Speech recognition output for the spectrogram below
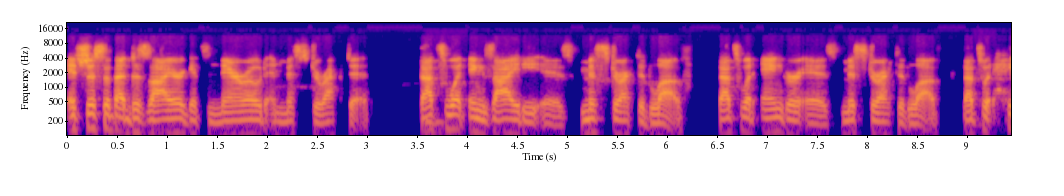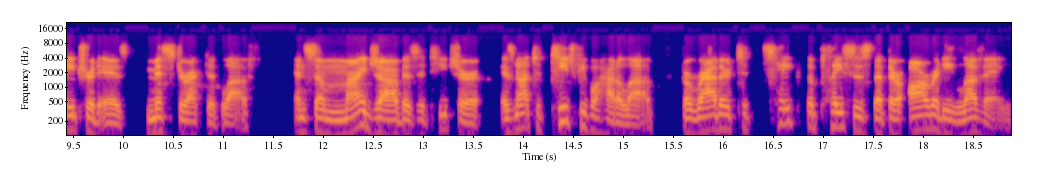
It's just that that desire gets narrowed and misdirected. That's mm-hmm. what anxiety is misdirected love. That's what anger is misdirected love. That's what hatred is misdirected love. And so, my job as a teacher is not to teach people how to love, but rather to take the places that they're already loving,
